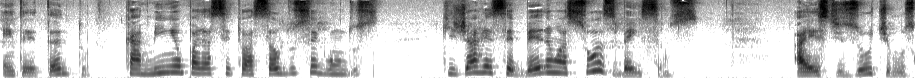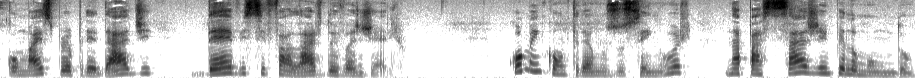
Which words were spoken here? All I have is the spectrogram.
Entretanto, caminham para a situação dos segundos, que já receberam as suas bênçãos. A estes últimos, com mais propriedade, deve-se falar do Evangelho. Como encontramos o Senhor na passagem pelo mundo?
